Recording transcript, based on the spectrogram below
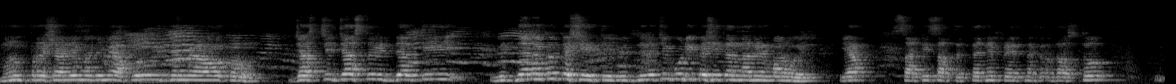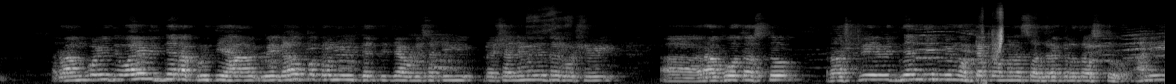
म्हणून प्रशालेमध्ये मी अपूर्व विज्ञान मेळावा करून जास्तीत जास्त विद्यार्थी विज्ञानाकडे कशी येतील विज्ञानाची गोडी कशी त्यांना निर्माण होईल यासाठी सातत्याने प्रयत्न करत असतो. रांगोळी दिवाळी विज्ञान आकृती हा वेगळा उपक्रम विद्यार्थ्यांच्या आवडीसाठी प्रशालेमध्ये दरवर्षी राबवत असतो. राष्ट्रीय विज्ञान दिन मी मोठ्या प्रमाणात साजरा करत असतो. आणि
